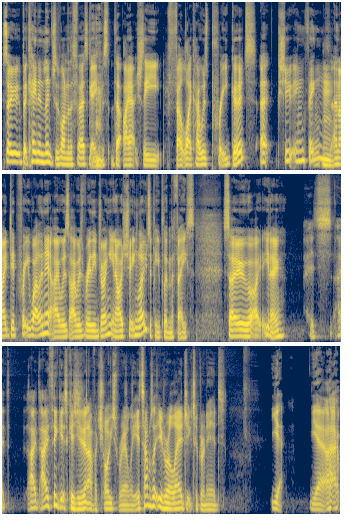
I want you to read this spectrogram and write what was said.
so, but Kane and Lynch was one of the first games that I actually felt like I was pretty good at shooting things, and I did pretty well in it. I was I was really enjoying it. You know, I was shooting loads of people in the face. So, I, you know, It's I I, I think it's because you didn't have a choice. Really, it sounds like you were allergic to grenades. Yeah, yeah. I have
